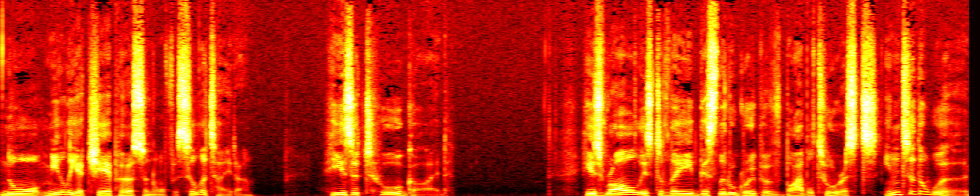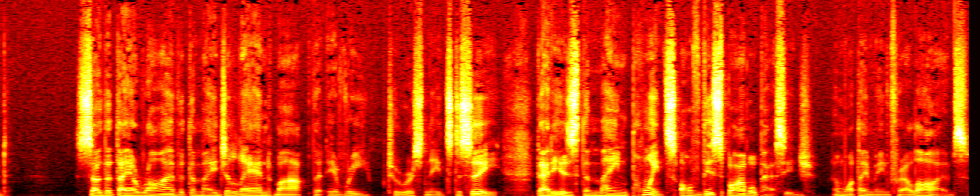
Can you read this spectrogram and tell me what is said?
nor merely a chairperson or facilitator. He is a tour guide. His role is to lead this little group of Bible tourists into the Word so that they arrive at the major landmark that every tourist needs to see. That is, the main points of this Bible passage and what they mean for our lives.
